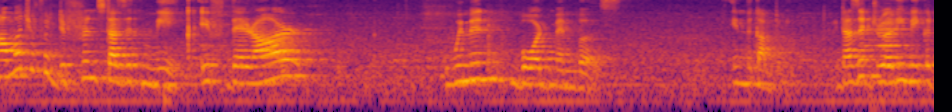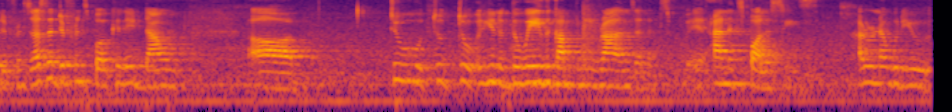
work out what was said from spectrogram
how much of a difference does it make if there are women board members in the company? Does it really make a difference? Does the difference percolate down uh, to, to, to you know the way the company runs and its and its policies? Aruna, would you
